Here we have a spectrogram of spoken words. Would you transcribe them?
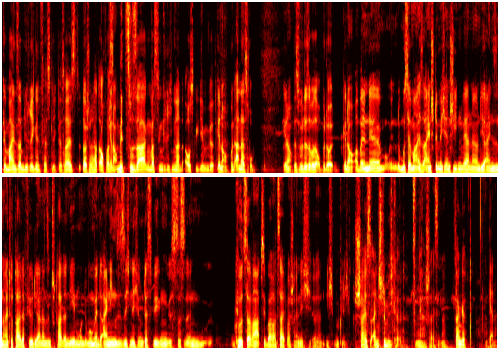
gemeinsam die Regeln festlegt. Das heißt, Deutschland hat auch was Genau. mitzusagen, was in Griechenland ausgegeben wird. Genau. Und andersrum. Genau. Das würde es aber auch bedeuten. Genau, aber in der, da muss ja mal alles einstimmig entschieden werden. Ne? Und die einen sind halt total dafür, die anderen sind total daneben und im Moment einigen sie sich nicht und deswegen ist das in kürzerer, absehbarer Zeit wahrscheinlich äh, nicht möglich. Scheiß Einstimmigkeit. Ja, scheiße, ne? Danke. Gerne.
